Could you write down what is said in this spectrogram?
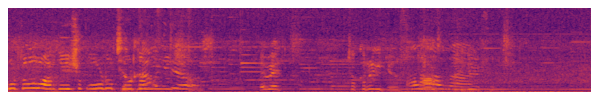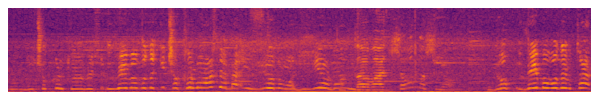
portalı var değişik orada Çakır'a mı gidiyor. gidiyor? Evet. Çakır'a gidiyorsun. Allah tamam, Allah. hadi görüşürüz. Ne çakır tövbesi. Üvey babadaki çakır vardı ya ben izliyordum o diziyi oradan biliyorum. Davacısı olmasın o? Yok Üvey babada bir tane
